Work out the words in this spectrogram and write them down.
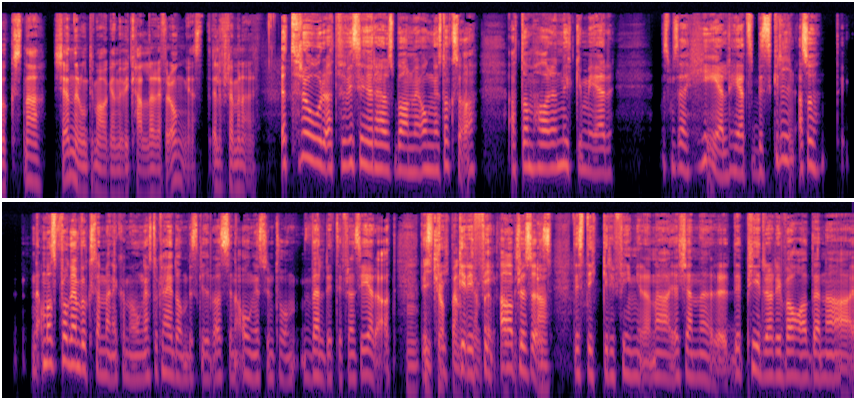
vuxna känner ont i magen men vi kallar det för ångest? Eller förstår jag menar? Jag tror att, för vi ser det här hos barn med ångest också, att de har en mycket mer vad ska man säga, helhetsbeskrivning. Alltså, om man frågar en vuxen människa med ångest då kan ju de beskriva sina ångestsymptom väldigt differentierat. Mm, Det i kroppen sticker till exempel. ja, precis. Ja. Det sticker i fingrarna, jag känner det pirrar i vaderna,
